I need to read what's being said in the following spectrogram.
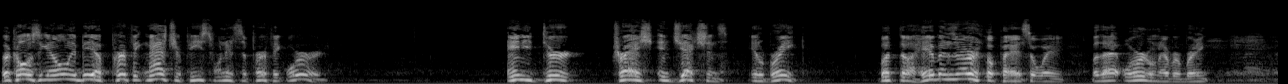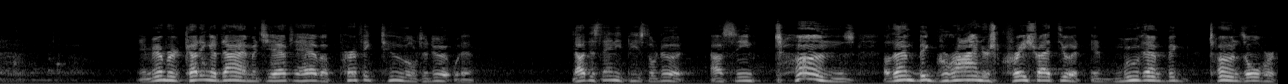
Because it can only be a perfect masterpiece when it's a perfect Word. Any dirt, trash, injections, it'll break. But the heavens and earth will pass away, but that Word will never break. You remember cutting a diamond, you have to have a perfect tool to do it with. Not just any piece will do it. I've seen tons of them big grinders crash right through it and move them big tons over,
